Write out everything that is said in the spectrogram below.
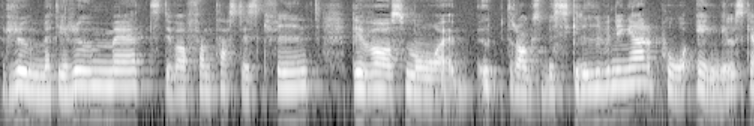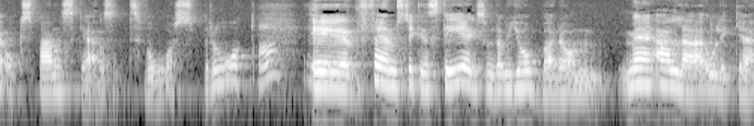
rummet i rummet. Det var fantastiskt fint. Det var små uppdragsbeskrivningar på engelska och spanska, alltså två språk. Ja, Eh, fem stycken steg som de jobbade om med alla olika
